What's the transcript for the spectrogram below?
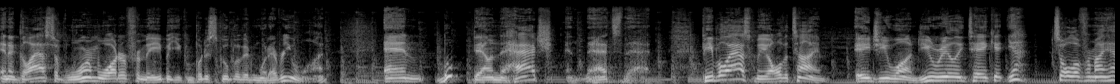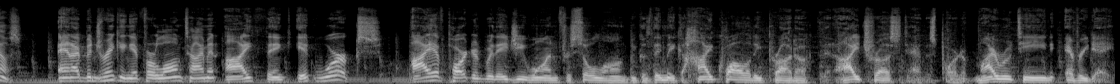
and a glass of warm water for me, but you can put a scoop of it in whatever you want. And boop, down the hatch, and that's that. People ask me all the time, AG1, do you really take it? Yeah, it's all over my house. And I've been drinking it for a long time, and I think it works. I have partnered with AG1 for so long because they make a high quality product that I trust to have as part of my routine every day.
